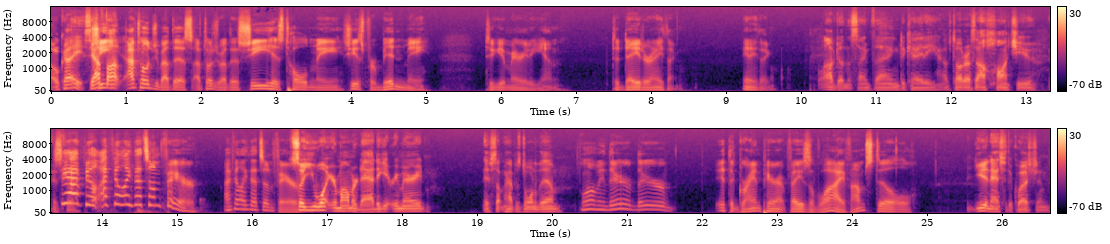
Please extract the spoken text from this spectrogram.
Okay. See, I thought I've told you about this. I've told you about this. She has told me she has forbidden me to get married again, to date or anything, anything. Well, I've done the same thing to Katie. I've told her I said I'll haunt you. See, the- I feel I feel like that's unfair. I feel like that's unfair. so you want your mom or dad to get remarried if something happens to one of them? well, I mean, they're they're at the grandparent phase of life. I'm still You didn't answer the question.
